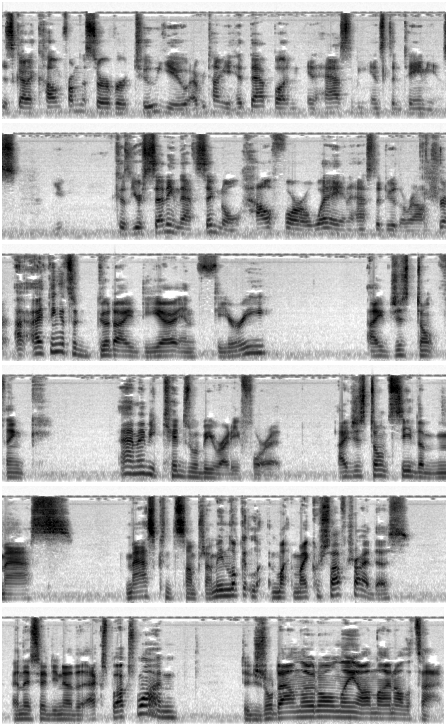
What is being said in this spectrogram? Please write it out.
it's got to come from the server to you. Every time you hit that button, it has to be instantaneous. Because you're setting that signal how far away, and it has to do the round trip. I, I think it's a good idea in theory. I just don't think eh, maybe kids would be ready for it. I just don't see the mass mass consumption. I mean, look at Microsoft tried this, and they said, you know, the Xbox One, digital download only, online all the time,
